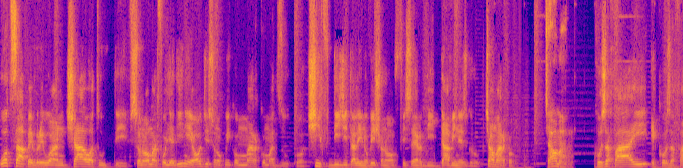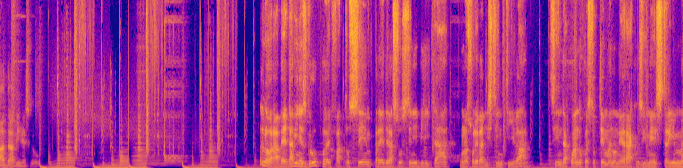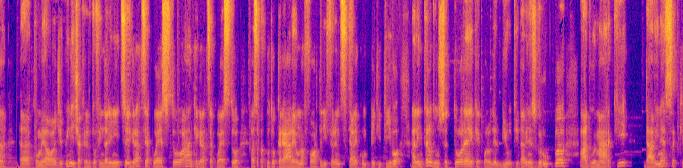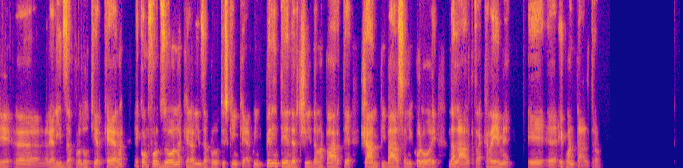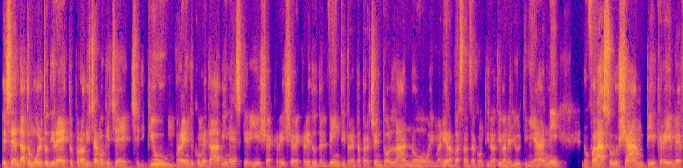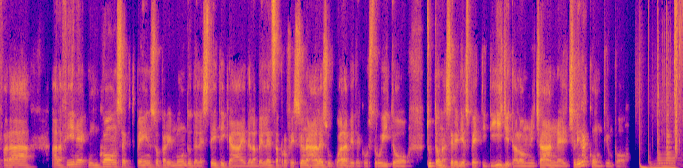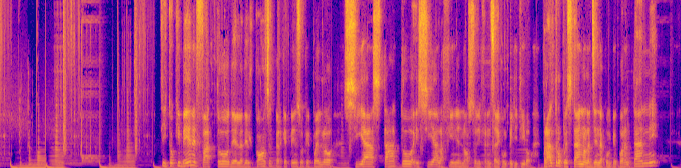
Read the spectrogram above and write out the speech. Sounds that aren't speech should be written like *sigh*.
What's up everyone? Ciao a tutti, sono Omar Fogliadini e oggi sono qui con Marco Mazzucco, Chief Digital Innovation Officer di Davines Group. Ciao Marco. Ciao Omar. Cosa fai e cosa fa Davines Group? Allora, beh, Davines Group ha fatto sempre della sostenibilità una sua leva distintiva, sin da quando questo tema non era così mainstream eh, come oggi. Quindi ci ha creduto fin dall'inizio e grazie a questo, anche grazie a questo, ha saputo creare una forte differenziale competitivo all'interno di un settore che è quello del beauty. Davines Group ha due marchi, Davines che eh, realizza prodotti hair care e Comfort Zone che realizza prodotti skin care. Quindi per intenderci, da una parte shampoo, balsami, colori, dall'altra creme e, eh, e quant'altro. Beh, sei andato molto diretto, però diciamo che c'è, c'è, di più. Un brand come Davines che riesce a crescere, credo, del 20-30% all'anno in maniera abbastanza continuativa negli ultimi anni, non farà solo shampoo e creme, farà alla fine un concept, penso, per il mondo dell'estetica e della bellezza professionale sul quale avete costruito tutta una serie di aspetti digital, omnichannel. Ce li racconti un po'? Sì, tocchi bene il fatto del, del, concept perché penso che quello sia stato e sia alla fine il nostro differenziale competitivo. Tra l'altro quest'anno l'azienda compie 40 anni,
